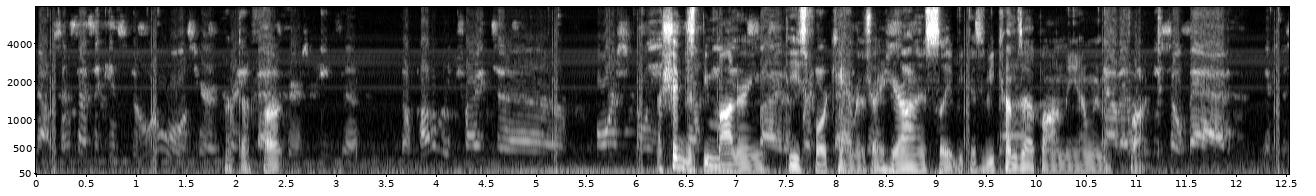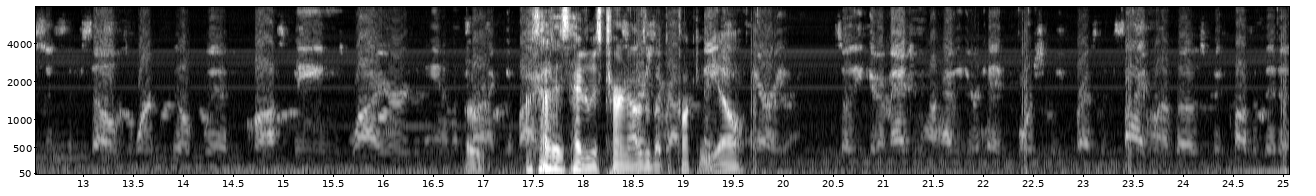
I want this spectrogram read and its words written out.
Now, since that's against the rules here at What the fuck? Pizza, they'll probably try to forcefully. I should just be monitoring these four cameras right here, honestly, because if he comes uh, up on me, I'm gonna be Now, that wouldn't be so bad if the suits themselves weren't filled with cross beams, wires, and oh, animatronic Oh, I thought his head was turned. I was about to fucking yell. facial Area. So you can having your head forcefully pressed inside one of those could cause a bit of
